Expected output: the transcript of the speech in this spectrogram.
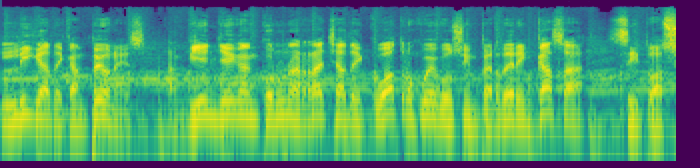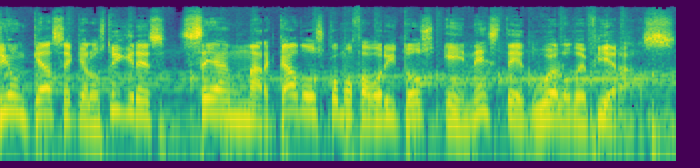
Liga de Campeones. También llegan con una racha de cuatro juegos sin perder en casa, situación que hace que los Tigres sean marcados como favoritos en este duelo de fieras.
